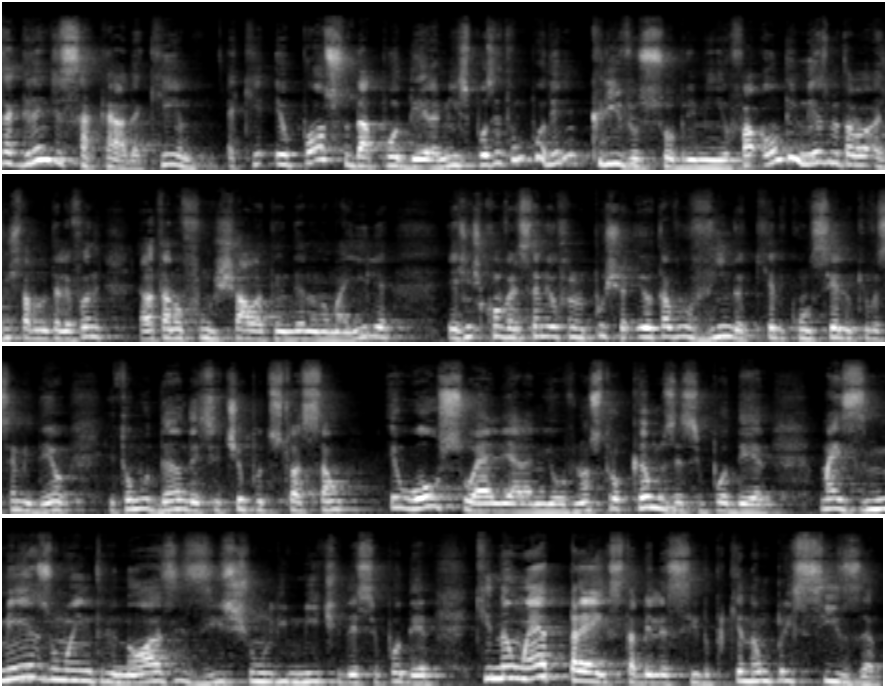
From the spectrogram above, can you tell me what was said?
a grande sacada aqui é que eu posso dar poder. A minha esposa tem um poder incrível sobre mim. Falo, ontem mesmo tava, a gente estava no telefone, ela está no Funchal atendendo numa ilha, e a gente conversando, e eu falando, puxa, eu estava ouvindo aquele conselho que você me deu e estou mudando esse tipo de situação. Eu ouço ela e ela me ouve, nós trocamos esse poder, mas mesmo entre nós existe um limite desse poder, que não é pré-estabelecido, porque não precisa.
